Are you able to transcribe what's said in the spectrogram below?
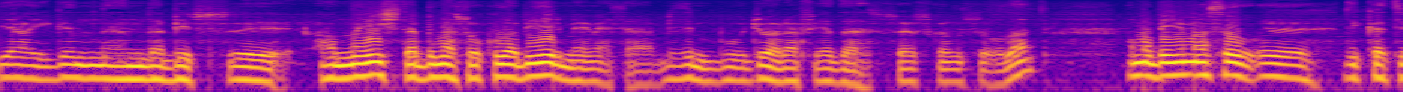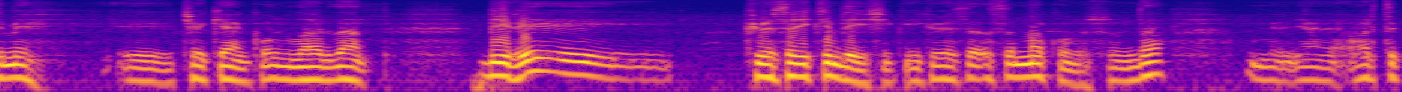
yaygınlığında bir e, anlayış da buna sokulabilir mi mesela? Bizim bu coğrafyada söz konusu olan. Ama benim asıl e, dikkatimi çeken konulardan biri küresel iklim değişikliği küresel ısınma konusunda yani artık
